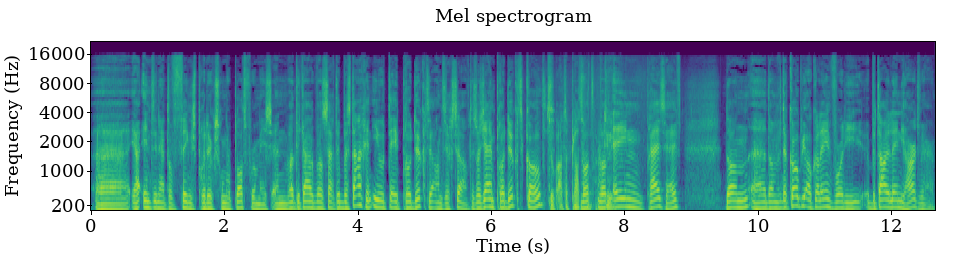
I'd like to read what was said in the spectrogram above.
eh, ja, Internet of Things product zonder platform is. En wat ik eigenlijk wel zeg, er bestaan geen IoT-producten aan zichzelf. Dus als jij een product koopt, Natuurlijk altijd platform. wat, wat één prijs heeft, dan, eh, dan, dan koop je ook alleen voor die, betaal je alleen die hardware.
